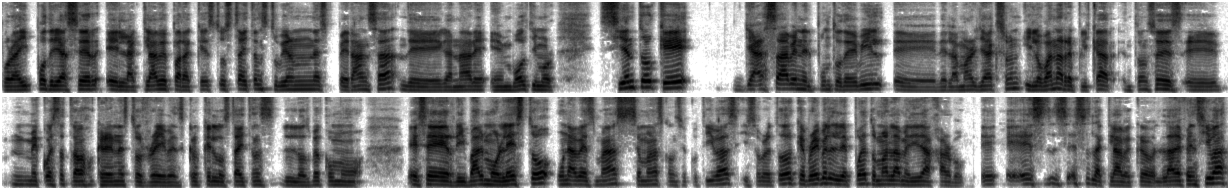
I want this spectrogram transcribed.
por ahí podría ser la clave para que estos Titans tuvieran una esperanza de ganar en Baltimore. Siento que ya saben el punto débil eh, de Lamar Jackson y lo van a replicar. Entonces, eh, me cuesta trabajo creer en estos Ravens. Creo que los Titans los veo como ese rival molesto una vez más, semanas consecutivas, y sobre todo que Bravel le puede tomar la medida a Harbaugh. Eh, esa es la clave, creo. La defensiva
